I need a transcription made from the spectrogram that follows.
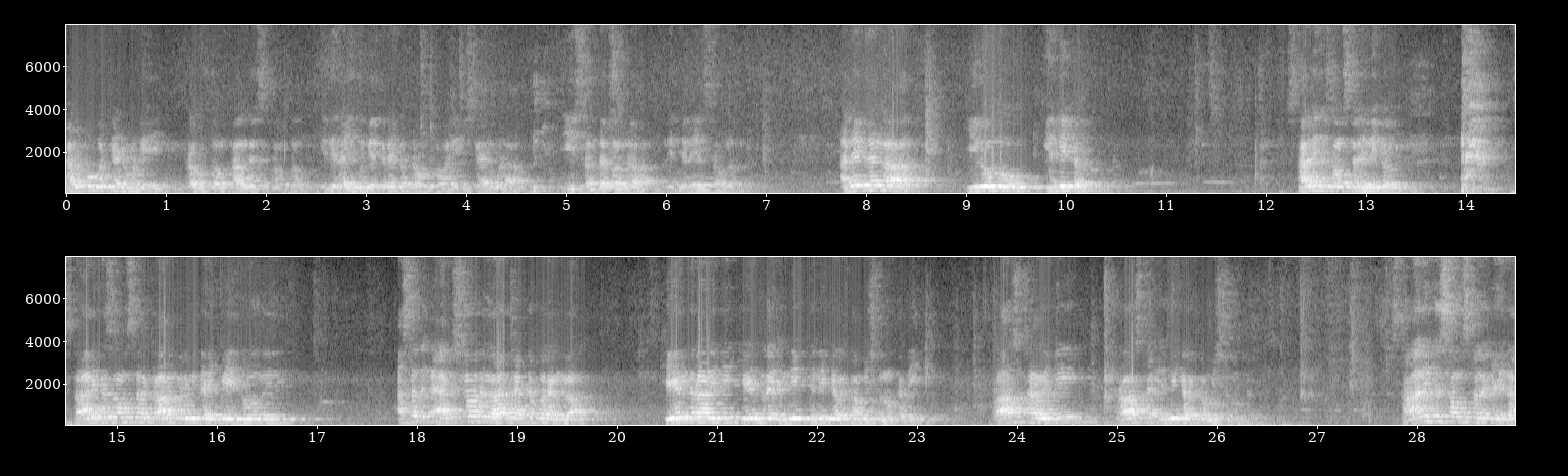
కడుపు కొట్టినటువంటి ప్రభుత్వం కాంగ్రెస్ ప్రభుత్వం ఇది రైతు వ్యతిరేక ప్రభుత్వం అనే విషయాన్ని కూడా ఈ సందర్భంగా నేను తెలియజేస్తా ఉన్నాను. అదేవిధంగా ఈరోజు ఎన్నికలు. స్థానిక సంస్థల ఎన్నికలు. స్థానిక సంస్థల కాలపరిమితి అయిపోయి ఎన్ని అసలు యాక్చువల్గా చట్టపరంగా కేంద్రానికి కేంద్ర ఎన్ని ఎన్నికల కమిషన్ ఉంటుంది? రాష్ట్రానికి రాష్ట్ర ఎన్నికల కమిషన్ ఉంటుంది. స్థానిక సంస్థలకైనా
